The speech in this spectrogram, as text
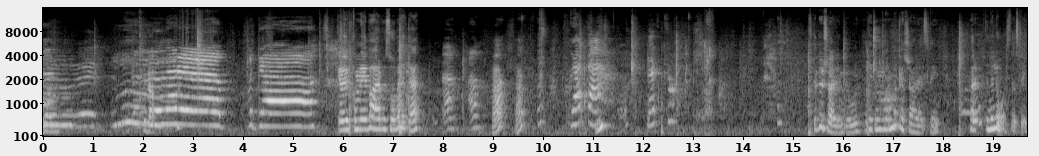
Men det är bra. Ska vi komma ner i varv och sova lite? Ja? ja. Ska du köra din bror? Jag tänkte mamma kan köra älskling. Hör, den är låst älskling.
